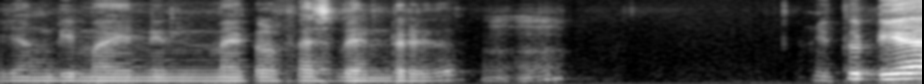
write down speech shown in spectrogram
yang dimainin Michael Fassbender itu Mm-mm. itu dia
